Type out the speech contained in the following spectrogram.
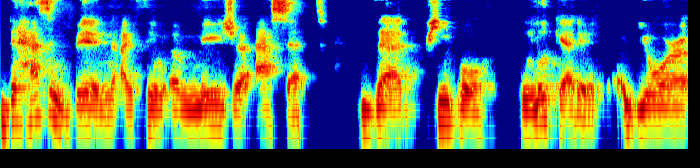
there hasn't been, I think, a major asset that people look at it. Your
